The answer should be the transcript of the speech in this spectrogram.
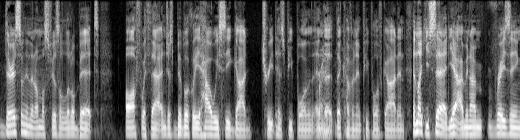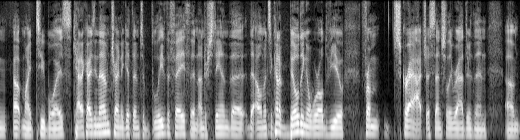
there is something that almost feels a little bit off with that, and just biblically how we see God treat His people and, and the, the covenant people of God. And and like you said, yeah, I mean, I'm raising up my two boys, catechizing them, trying to get them to believe the faith and understand the the elements, and kind of building a worldview from scratch, essentially, rather than um,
